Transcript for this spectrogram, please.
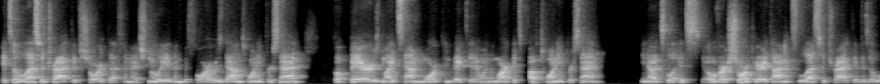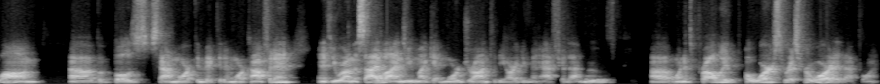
it's a less attractive short definitionally than before it was down 20%, but bears might sound more convicted. And when the market's up 20%, you know, it's it's over a short period of time, it's less attractive as a long, uh, but bulls sound more convicted and more confident. And if you were on the sidelines, you might get more drawn to the argument after that move, uh, when it's probably a worse risk reward at that point.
